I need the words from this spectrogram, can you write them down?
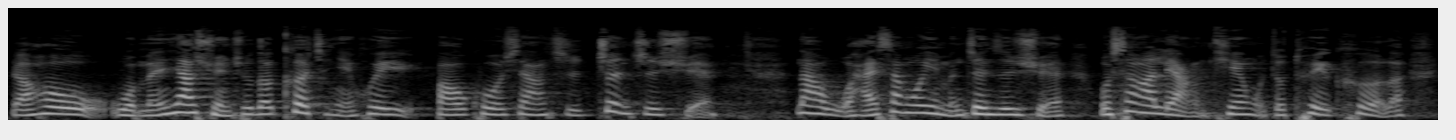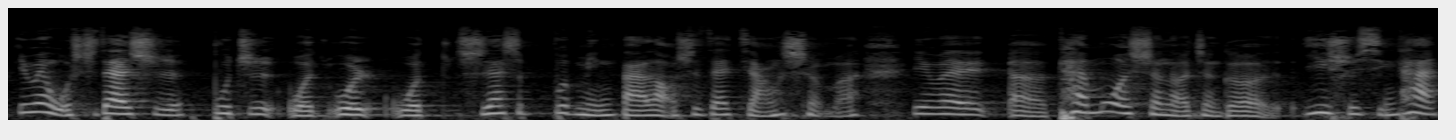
然后我们要选修的课程也会包括像是政治学，那我还上过一门政治学，我上了两天我就退课了，因为我实在是不知我我我实在是不明白老师在讲什么，因为呃太陌生了，整个意识形态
